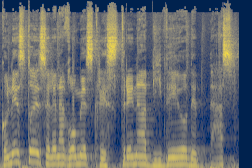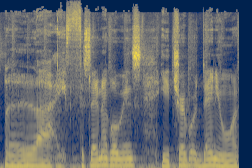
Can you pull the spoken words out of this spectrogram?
con esto de Selena Gómez que estrena video de Past Life? Selena Gómez y Trevor Daniel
